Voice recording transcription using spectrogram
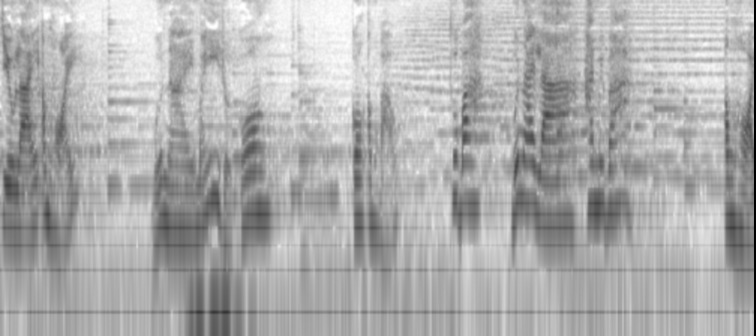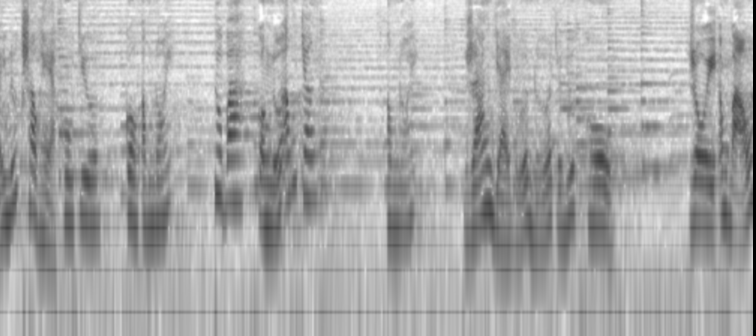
Chiều lại ông hỏi Bữa nay mấy rồi con? Con ông bảo Thưa ba, bữa nay là 23 Ông hỏi nước sau hè khô chưa? Con ông nói Thưa ba còn nửa ống chân. Ông nói Ráng vài bữa nữa cho nước khô. Rồi ông bảo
